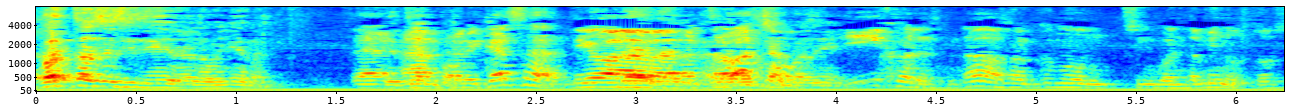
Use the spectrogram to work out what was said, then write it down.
¿Cuánto haces Isidro en la mañana? A, ¿De a- a mi casa, digo, al trabajo. chamba, sí. Híjoles, no, son como 50 minutos.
